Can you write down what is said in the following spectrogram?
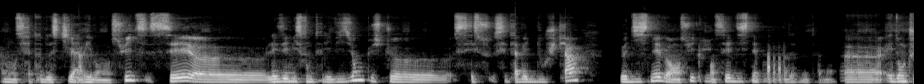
annonciateur de ce qui arrive ensuite. C'est euh, les émissions de télévision, puisque c'est c'est avec Douchka que Disney va ensuite lancer Disney Parade notamment. Euh, et donc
